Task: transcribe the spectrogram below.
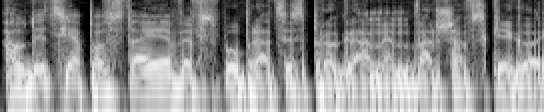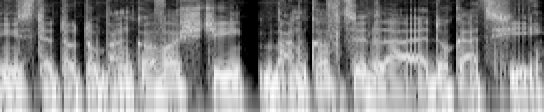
Audycja powstaje we współpracy z programem Warszawskiego Instytutu Bankowości Bankowcy dla Edukacji.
